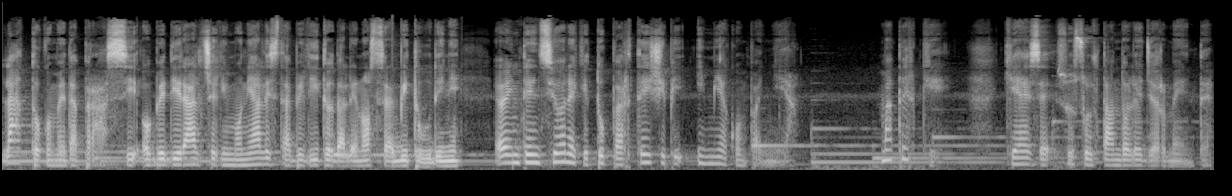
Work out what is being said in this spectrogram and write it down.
L'atto, come da prassi, obbedirà al cerimoniale stabilito dalle nostre abitudini e ho intenzione che tu partecipi in mia compagnia. Ma perché? chiese sussultando leggermente.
